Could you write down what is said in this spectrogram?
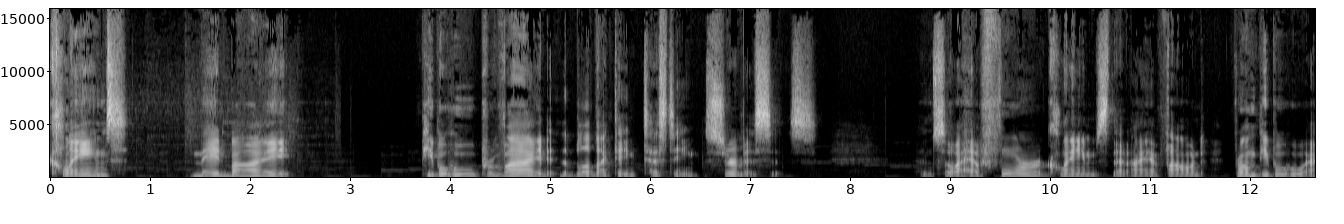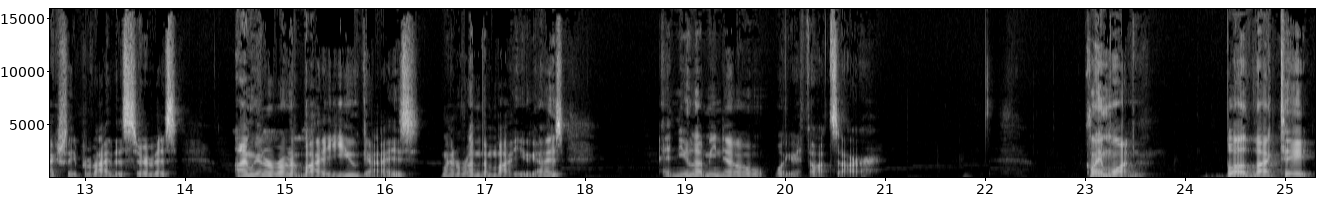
claims made by people who provide the blood lactate testing services. And so I have four claims that I have found from people who actually provide this service. I'm going to run it by you guys. I'm going to run them by you guys. And you let me know what your thoughts are. Claim one blood lactate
